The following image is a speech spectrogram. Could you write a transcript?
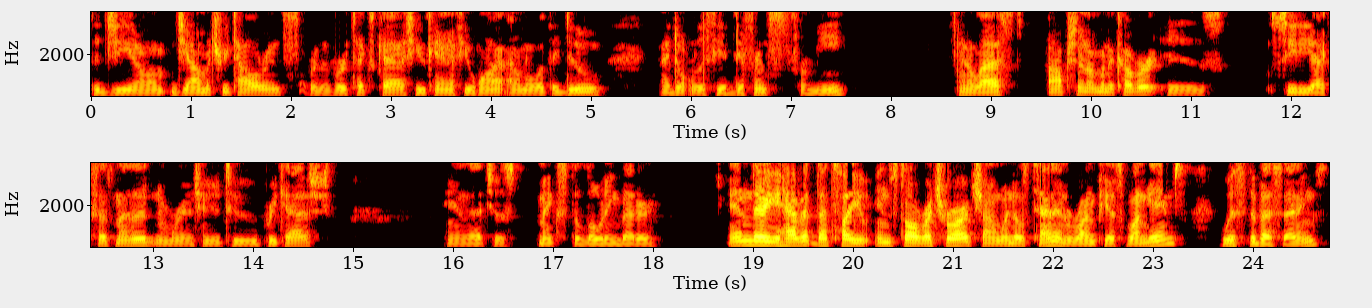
the geom geometry tolerance or the vertex cache. You can if you want. I don't know what they do. I don't really see a difference for me. And the last option I'm going to cover is CD access method, and we're going to change it to pre-cache. And that just makes the loading better. And there you have it. That's how you install RetroArch on Windows 10 and run PS1 games with the best settings.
